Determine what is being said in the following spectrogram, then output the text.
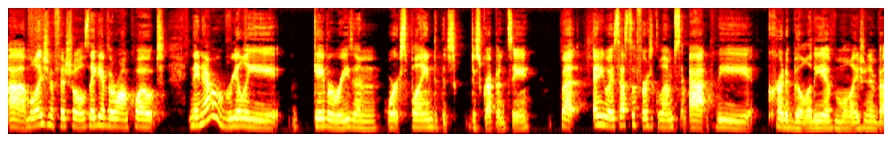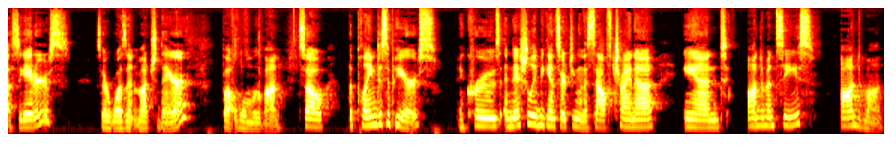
uh, Malaysia officials they gave the wrong quote, and they never really gave a reason or explained the dis- discrepancy. But anyways, that's the first glimpse at the credibility of Malaysian investigators. So there wasn't much there, but we'll move on. So the plane disappears and crews initially began searching in the South China and Andaman Seas. Andaman,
